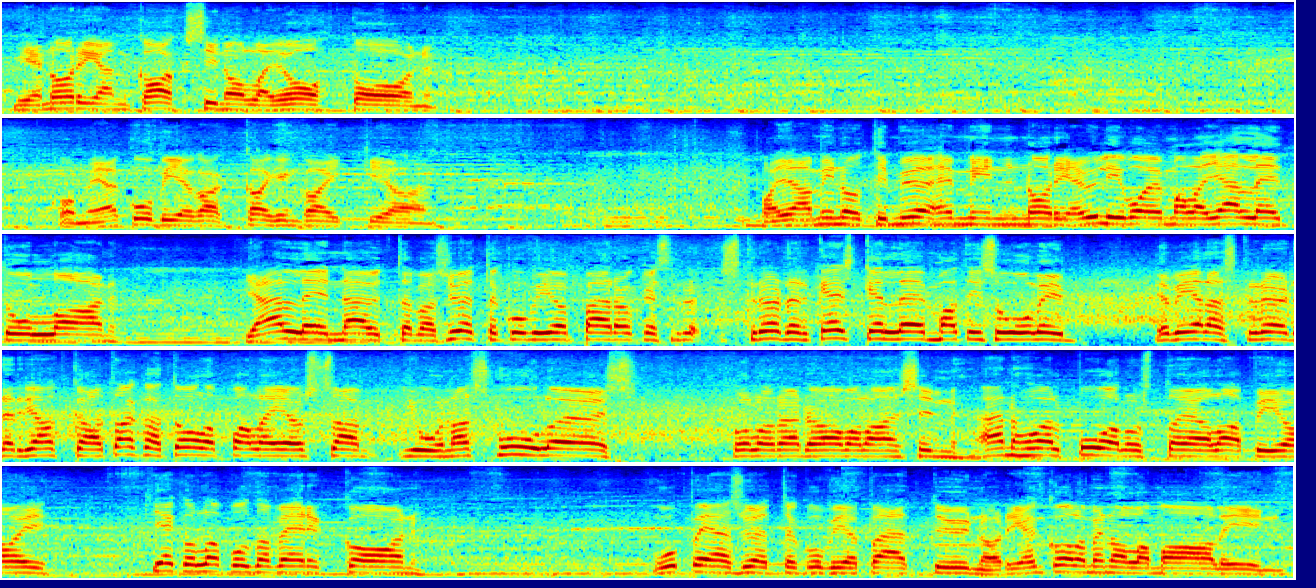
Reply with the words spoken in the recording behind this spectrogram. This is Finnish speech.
vie Norjan 2-0 johtoon. Komea kuvio kaiken kaikkiaan. Vajaa minuutti myöhemmin Norja ylivoimalla jälleen tullaan. Jälleen näyttävä syöttökuvio Päroke Skröder keskelleen Mati Suuli. Ja vielä Skröder jatkaa takatolpalle, jossa Jonas Huulös, Colorado Avalanchein NHL-puolustaja lapioi kiekon lopulta verkkoon. Upea syöttökuvio päättyy Norjan 3-0 maaliin.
